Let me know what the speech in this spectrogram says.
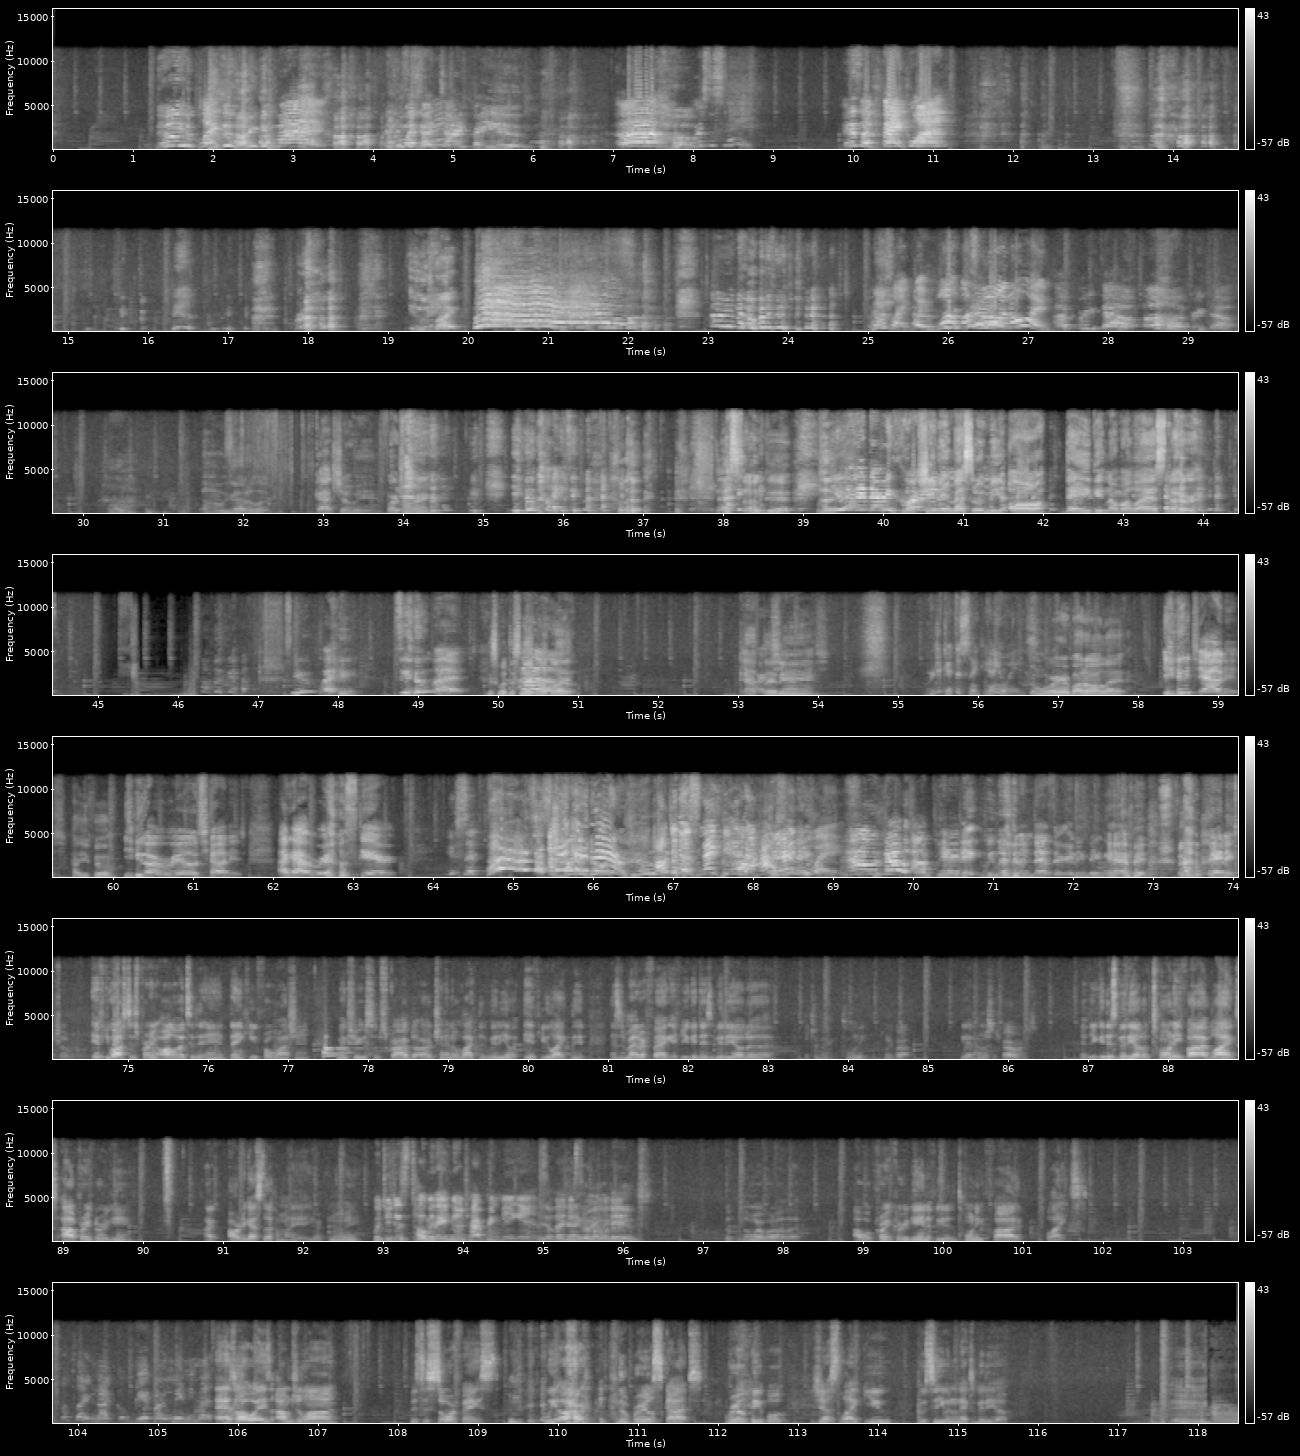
Dude, you play too freaking much. I got time for you. Oh! Where's the snake? He was like, ah! I didn't know what to do. And I was like, wait, what? What's going on? I freaked out. Oh, I freaked out. Oh, I freaked oh, we gotta look. Gotcha, man. First prank. you play too much. look, that's so good. You Look, ended the recording? she been messing with me all day, getting on my last nerve. Oh God. you play too much. This is what the snake look like. Oh. Got You are that in. Where'd you get the snake anyways? Don't worry about all that. You childish. How you feel? You are real childish. I got real scared. You said, ah, there's a snake in there! Dude, How did a snake get in the I house panicked. anyway? I don't know. I panicked. We live in a desert. Anything can happen. I panicked. If you watched this prank all the way to the end, thank you for watching. Make sure you subscribe to our channel, like the video if you liked it. As a matter of fact, if you get this video to, what you think, 20, 25? You got 100 subscribers? If you get this video to 25 likes, I'll prank her again. I already got stuff in my head, you know what I mean? But you just told me that you're gonna try to prank me again. yeah, so that just ruined it. Look, Don't worry about all that. I will prank her again if we get it to 25 likes. As always, I'm Jelon. This is Soreface. we are the real Scots, real people, just like you. We'll see you in the next video. Peace.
